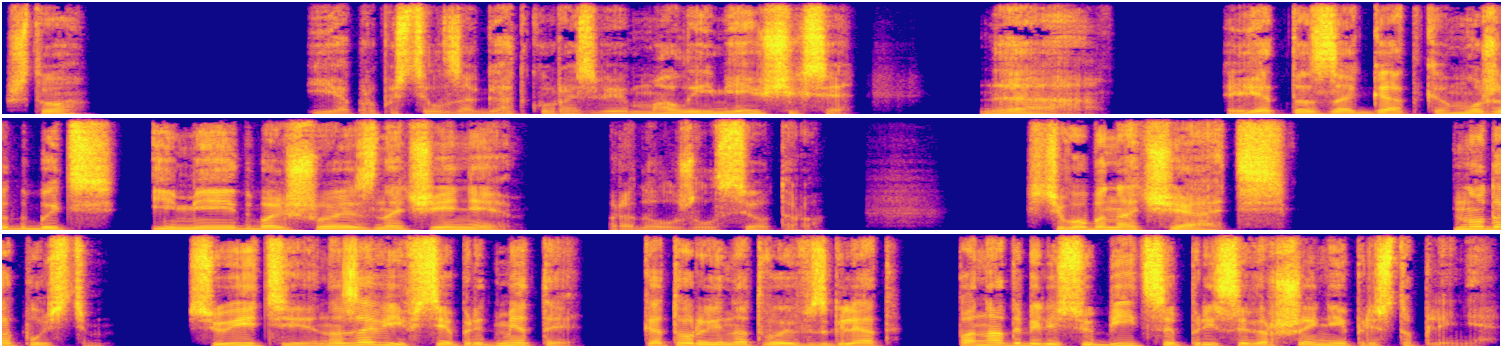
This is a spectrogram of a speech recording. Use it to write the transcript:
Что? Я пропустил загадку, разве мало имеющихся? Да. Эта загадка, может быть, имеет большое значение? Продолжил Сётору. С чего бы начать? Ну, допустим, Сюити, назови все предметы, которые, на твой взгляд, понадобились убийце при совершении преступления.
